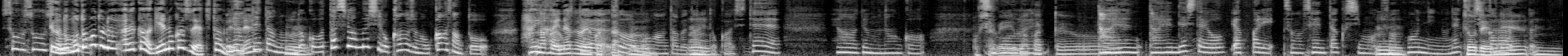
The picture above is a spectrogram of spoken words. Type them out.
そうそうそう。てか、もともとのあれか、芸能活動やってたんだよね。やってたの、うん。だから私はむしろ彼女のお母さんとはいはい仲良くて仲が良かったそう、うん。ご飯食べたりとかして、いやでもなんかおしゃべりうまかったよ。大変大変でしたよ。やっぱりその選択肢も、うん。その本人のね口からねねうん。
